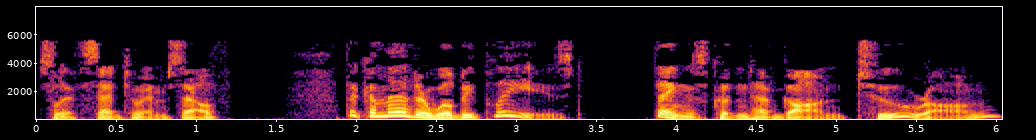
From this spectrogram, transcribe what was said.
Slith said to himself. The commander will be pleased. Things couldn't have gone too wrong.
